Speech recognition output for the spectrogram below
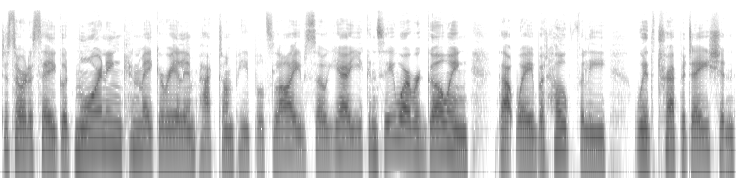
to sort of say good morning can make a real impact on people's lives so yeah you can see where we're going that way but hopefully with trepidation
